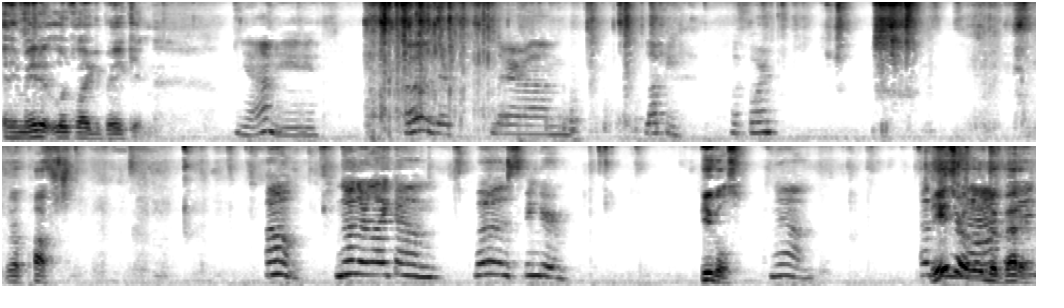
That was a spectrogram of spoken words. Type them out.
They made it look like bacon. Yummy. Oh, they're they're um fluffy. What for? They're puffs. Oh no, they're like um what are those finger? Bugles. Yeah. That's These are a little bit better.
